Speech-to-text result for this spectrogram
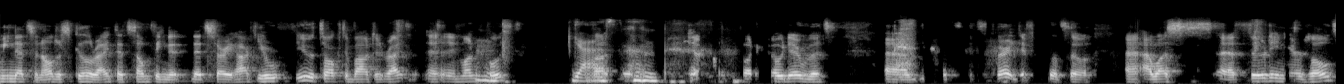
I mean, that's another skill, right? That's something that that's very hard. You you talked about it, right, in one mm-hmm. post. Yes. But, uh, yeah, to go there, but um, it's, it's, very difficult. So uh, I was uh, 13 years old.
